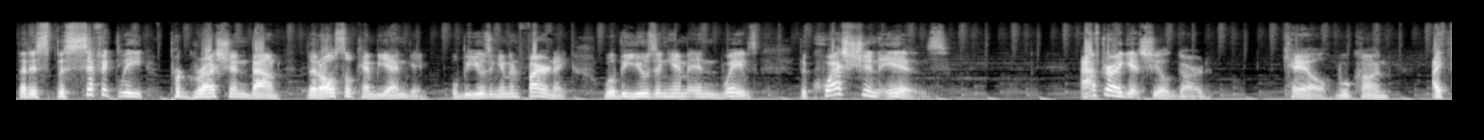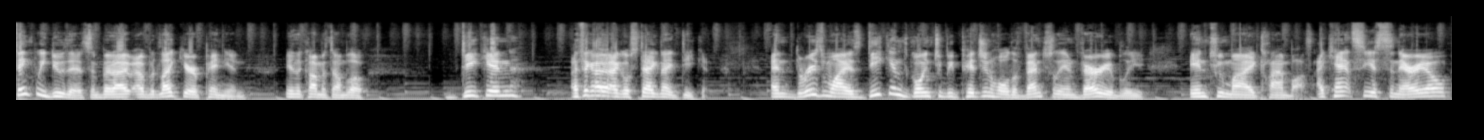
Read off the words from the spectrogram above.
that is specifically progression bound that also can be endgame. We'll be using him in Fire Knight. We'll be using him in Waves. The question is, after I get Shield Guard, Kael, Wukong, I think we do this, and but I, I, would like your opinion in the comments down below. Deacon, I think I, I go Stag Knight Deacon. And the reason why is Deacon's going to be pigeonholed eventually, invariably, into my clan boss. I can't see a scenario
